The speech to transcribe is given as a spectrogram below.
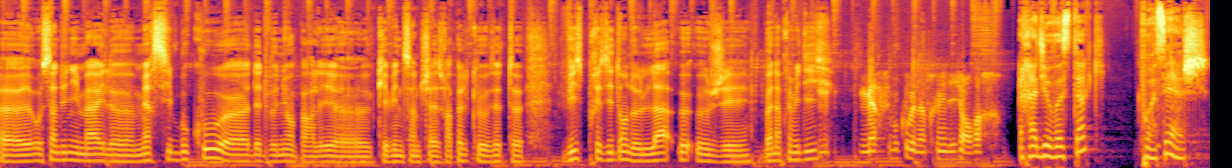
euh, au sein d'Unimile. Euh, Merci beaucoup euh, d'être venu en parler, euh, Kevin Sanchez. Je rappelle que vous êtes euh, vice-président de l'AEEG. Bon après-midi. Merci beaucoup, bon après-midi, au revoir. radiovostok.ch.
